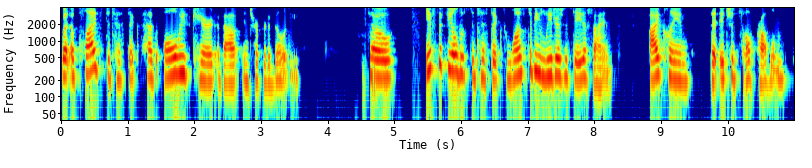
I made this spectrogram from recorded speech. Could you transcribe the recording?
but applied statistics has always cared about interpretability. So if the field of statistics wants to be leaders in data science, I claim that it should solve problems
